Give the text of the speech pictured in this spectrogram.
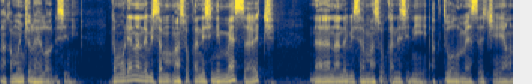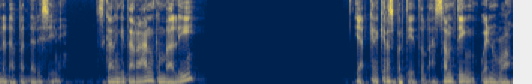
Maka muncul hello di sini. Kemudian Anda bisa masukkan di sini message dan Anda bisa masukkan di sini actual message yang Anda dapat dari sini. Sekarang kita run kembali. Ya, kira-kira seperti itulah. Something went wrong.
